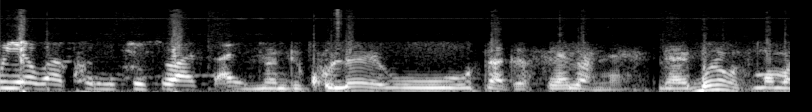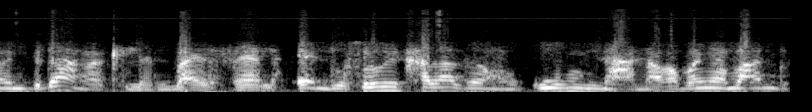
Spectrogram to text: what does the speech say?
uye wacommit suicide. Mna ndikhule utatesela ne. Ndiyayibona ukuthi mama impilanga khle ndiba esela and usoloko ekhalaza ngokumnana kwabanye abantu.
